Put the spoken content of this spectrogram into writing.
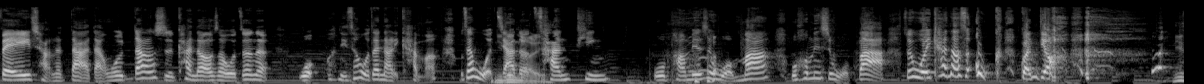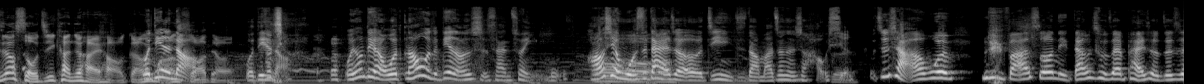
非常的大胆。我当时看到的时候，我真的，我你知道我在哪里看吗？我在我家的餐厅，我旁边是我妈，我后面是我爸，所以我一看到是哦，关掉。你是用手机看就还好，我电脑刷掉了，我电脑，我用电脑，我然后我的电脑是十三寸荧幕，好险我是戴着耳机，你知道吗？真的是好险。我就想要问吕伐说，你当初在拍摄这支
